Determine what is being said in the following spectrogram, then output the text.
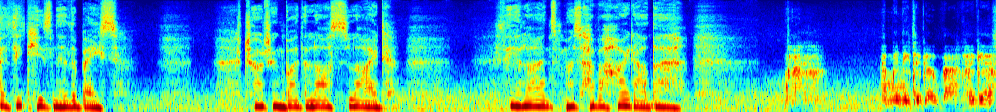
I think he's near the base. Judging by the last slide, the Alliance must have a hideout there. And we need to go back, I guess.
